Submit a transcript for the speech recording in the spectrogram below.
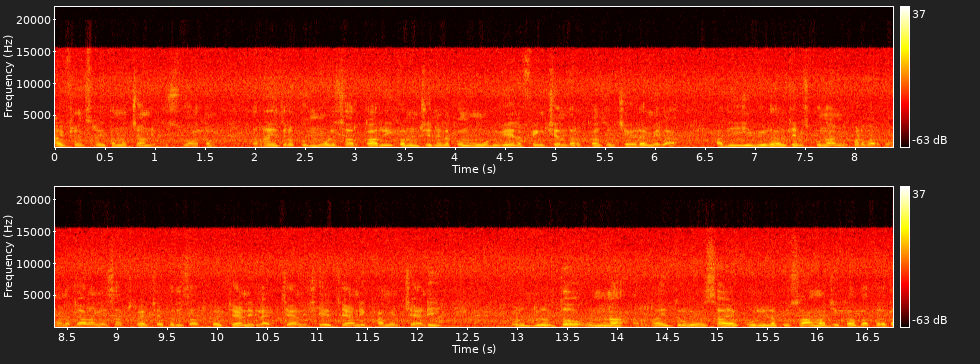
ఫ్రెండ్స్ రైతన్న ఛానల్కు స్వాగతం. రైతులకు మోడీ సర్కారు ఇక నుంచి నెలకు మూడు వేల పెన్షన్ దరఖాస్తులు చేయడం ఎలా? అది ఈ వీడియోలో తెలుసుకుందాం. ఇప్పటి వరకు మన ఛానల్ని సబ్స్క్రైబ్ చేయకపోతే సబ్స్క్రైబ్ చేయండి లైక్ చేయండి షేర్ చేయండి కామెంట్ చేయండి. వృద్ధులతో ఉన్న రైతులు వ్యవసాయ కూలీలకు సామాజిక భద్రత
